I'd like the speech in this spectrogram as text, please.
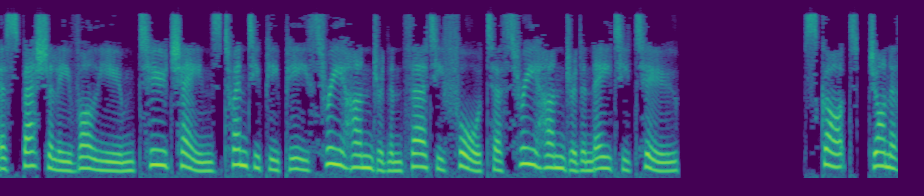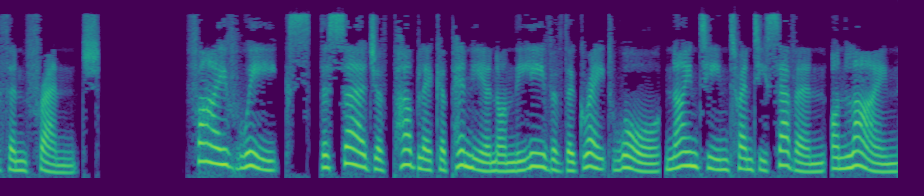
especially Volume 2 Chains 20 pp 334–382 Scott, Jonathan French. Five Weeks, The Surge of Public Opinion on the Eve of the Great War 1927 online,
